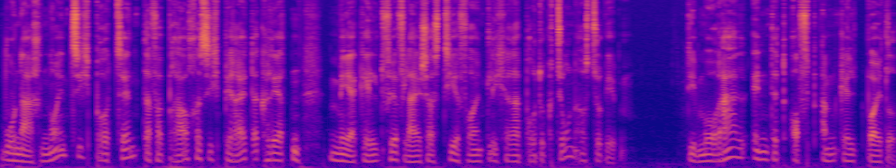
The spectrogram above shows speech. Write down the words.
wonach 90 Prozent der Verbraucher sich bereit erklärten, mehr Geld für Fleisch aus tierfreundlicherer Produktion auszugeben. Die Moral endet oft am Geldbeutel.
